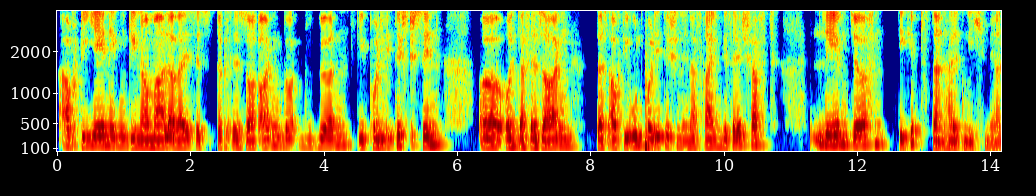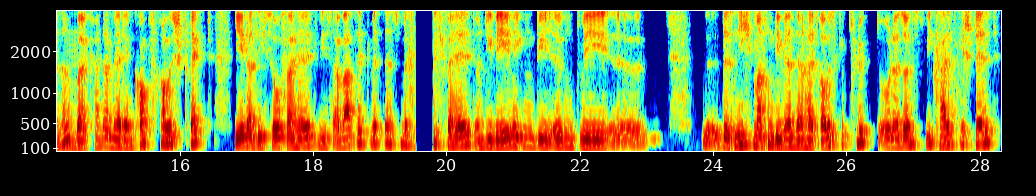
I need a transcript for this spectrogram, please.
Auch diejenigen, die normalerweise dafür sorgen würden, die politisch sind äh, und dafür sorgen, dass auch die Unpolitischen in einer freien Gesellschaft leben dürfen, die gibt es dann halt nicht mehr, ne? Mhm. weil keiner mehr den Kopf rausstreckt, jeder sich so verhält, wie es erwartet wird, dass man sich verhält und die wenigen, die irgendwie äh, das nicht machen, die werden dann halt rausgepflückt oder sonst wie kalt gestellt.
